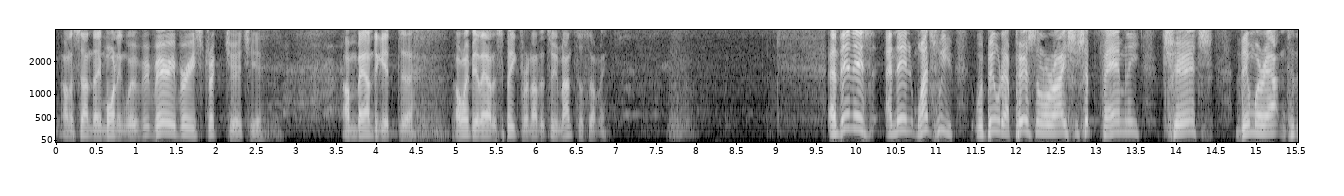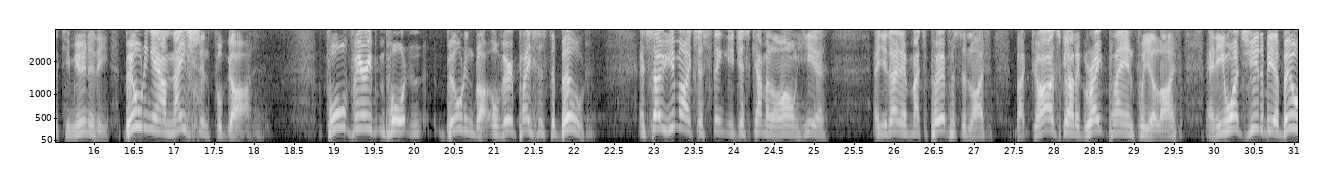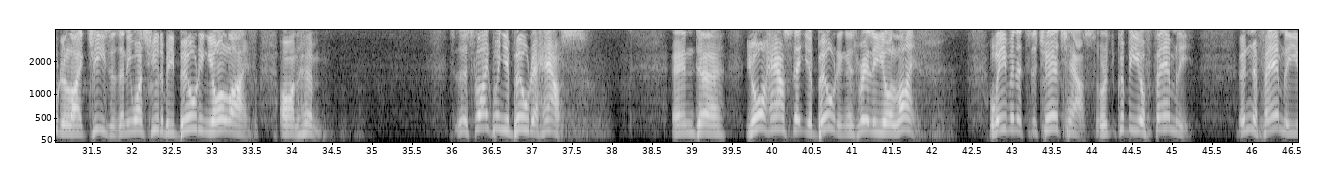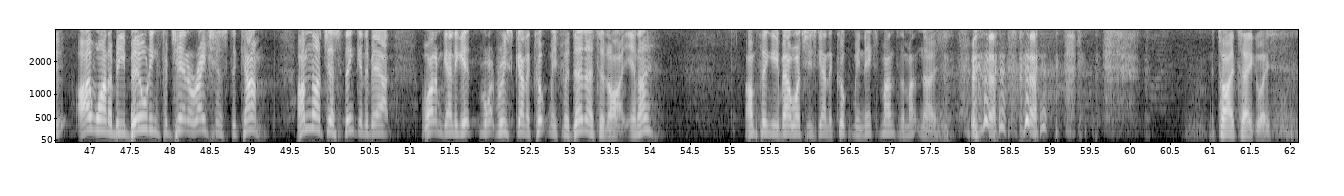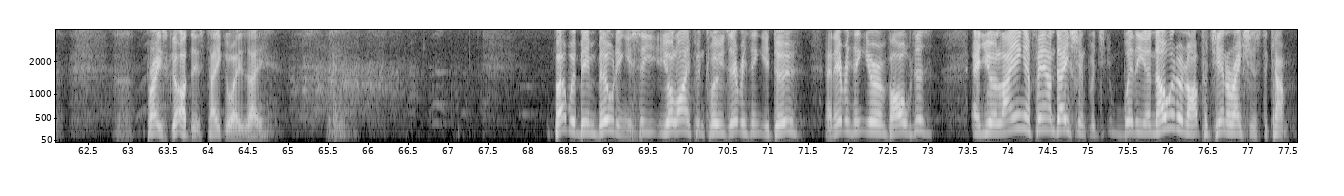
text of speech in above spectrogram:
on a Sunday morning. We're a very, very strict church here. I'm bound to get, uh, I won't be allowed to speak for another two months or something. And then there's, and then once we, we build our personal relationship, family, church, then we're out into the community, building our nation for God. Four very important building blocks or very places to build. And so you might just think you're just coming along here and you don't have much purpose in life, but God's got a great plan for your life, and He wants you to be a builder like Jesus, and He wants you to be building your life on Him. So it's like when you build a house, and uh, your house that you're building is really your life, or even it's the church house, or it could be your family. In the family, you, I want to be building for generations to come. I'm not just thinking about what I'm going to get, what Ruth's going to cook me for dinner tonight, you know? I'm thinking about what she's going to cook me next month. The month, no. Tired takeaways. Praise God, there's takeaways, eh? But we've been building. You see, your life includes everything you do and everything you're involved in, and you're laying a foundation for whether you know it or not for generations to come.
